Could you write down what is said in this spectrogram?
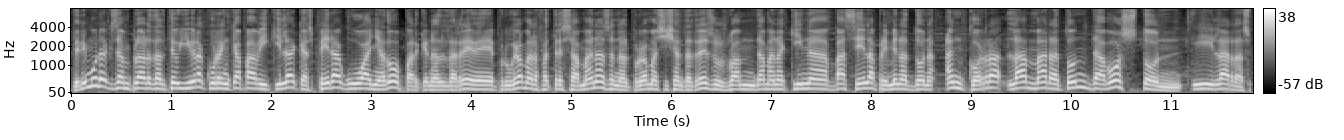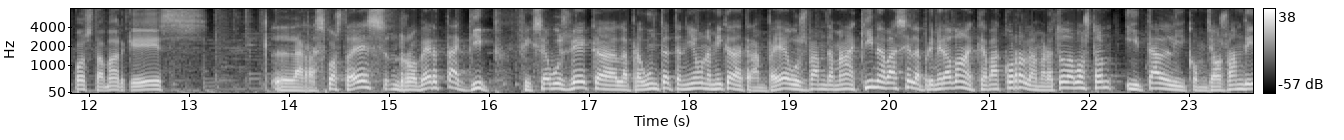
Tenim un exemplar del teu llibre corrent cap a Viquila que espera guanyador, perquè en el darrer programa, ara fa tres setmanes, en el programa 63, us vam demanar quina va ser la primera dona en córrer la Marató de Boston. I la resposta, Marc, és... La resposta és Roberta Gibb. Fixeu-vos bé que la pregunta tenia una mica de trampa. Eh? Us vam demanar quina va ser la primera dona que va córrer la Marató de Boston i tal i com ja us vam dir,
